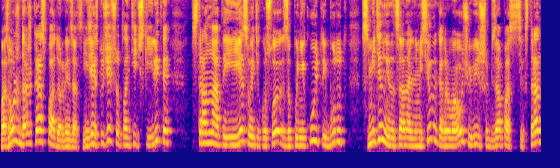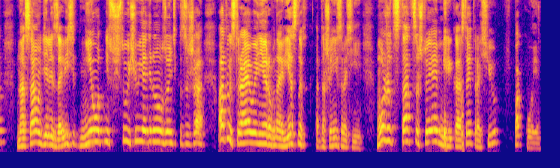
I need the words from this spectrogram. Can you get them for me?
Возможно, даже к распаду организации. Нельзя исключать, что атлантические элиты стран НАТО и ЕС в этих условиях запаникуют и будут сметены национальными силами, которые воочию увидят, что безопасность их стран на самом деле зависит не от несуществующего ядерного зонтика США, а от выстраивания равновесных отношений с Россией. Может статься, что и Америка оставит Россию в покое.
